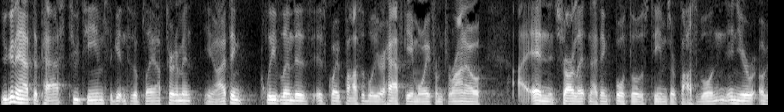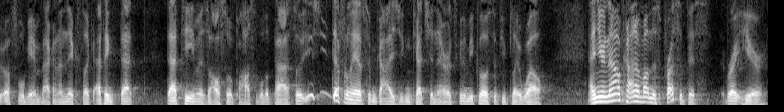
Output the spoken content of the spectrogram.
you're going to have to pass two teams to get into the playoff tournament. You know, I think Cleveland is, is quite possible. You're a half game away from Toronto uh, and Charlotte, and I think both those teams are possible. And, and you're a, a, full game back on the Knicks. Like I think that that team is also possible to pass. So you, you definitely have some guys you can catch in there. It's going to be close if you play well. And you're now kind of on this precipice right here.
